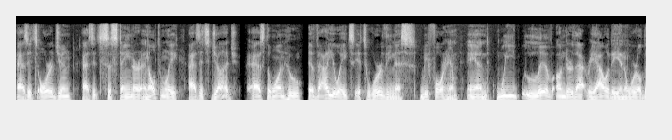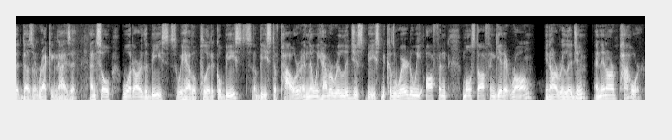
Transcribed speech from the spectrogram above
as its origin, as its sustainer, and ultimately as its judge as the one who evaluates its worthiness before him. And we live under that reality in a world that doesn't recognize it. And so, what are the beasts? We have a political beast, a beast of power, and then we have a religious beast. Because where do we often, most often get it wrong? In our religion and in our power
